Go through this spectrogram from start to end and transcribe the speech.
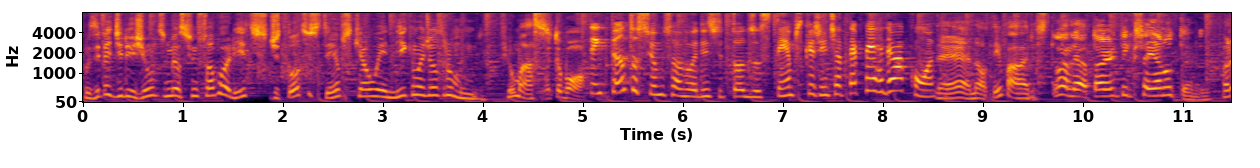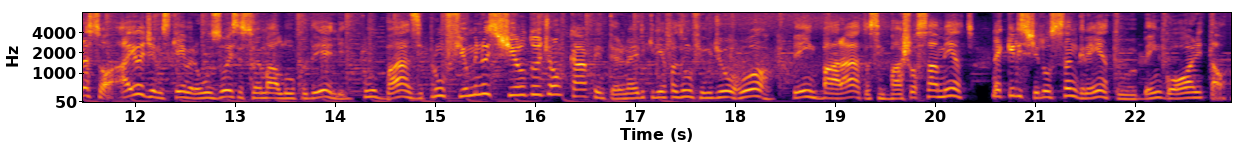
Inclusive, ele dirigiu um dos meus filmes favoritos de todos os tempos, que é o Enigma de Outro Mundo. Filmaço. Muito bom. Tem tantos filmes favoritos de todos os tempos que a gente até perdeu a conta. É, não, tem vários. O aleatório tem que sair anotando. Olha só, aí o James Cameron usou esse sonho maluco dele como base para um filme no estilo do John Carpenter, né? Ele queria fazer um filme de horror bem barato, assim, baixo orçamento, naquele estilo sangrento, bem gore e tal.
